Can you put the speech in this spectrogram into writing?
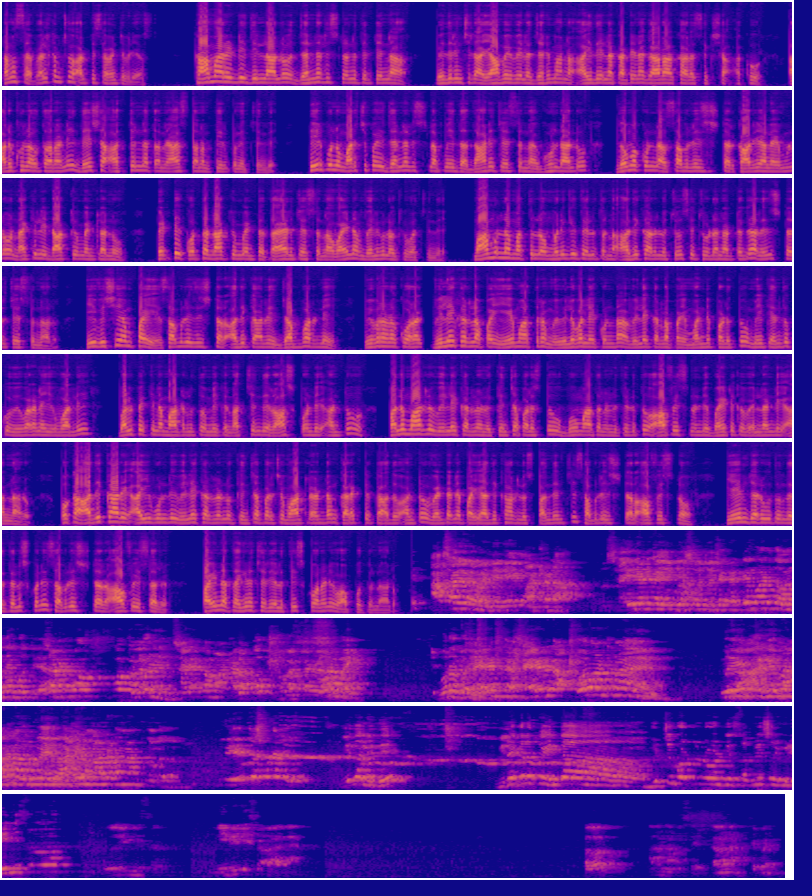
నమస్తే welcome to RP seventy videos Kamareddy జిల్లాలో జర్నలిస్టులను తిట్టిన బెదిరించిన యాభై వేల జరిమానా ఐదేళ్ళ కఠిన గారాకార శిక్షకు అర్హులవుతారని దేశ అత్యున్నత న్యాయస్థానం తీర్పునిచ్చింది. తీర్పును మర్చిపోయి జర్నలిస్టుల మీద దాడి చేస్తున్న గూండాలు దోమకొండ సబ్ రిజిస్టర్ కార్యాలయంలో నకిలీ డాక్యుమెంట్లను పెట్టి కొత్త డాక్యుమెంట్ తయారు చేస్తున్న వైనం వెలుగులోకి వచ్చింది. మామూళ్ళ మత్తులో మునిగి తేలుతున్న అధికారులు చూసి చూడనట్టుగా రిజిస్టర్ చేస్తున్నారు. ఈ విషయంపై సబ్ రిజిస్టర్ అధికారి జబ్బర్ని వివరణ కోర విలేకరులపై ఏమాత్రం విలువ లేకుండా విలేకరులపై మండిపడుతూ మీకెందుకు వివరణ ఇవ్వాలి? బల్పెక్కిన మాటలతో మీకు నచ్చింది రాసుకోండి అంటూ పలుమార్లు విలేకరులను కించపరుస్తూ భూమాతలను తిడుతూ ఆఫీస్ నుండి బయటకు వెళ్ళండి అన్నారు. ఒక అధికారి అయి ఉండి విలేకరులను కించపరిచి మాట్లాడడం కరెక్ట్ కాదు అంటూ వెంటనే పై అధికారులు స్పందించి సబ్ రిజిస్టర్ ఆఫీస్లో ఏం జరుగుతుందో తెలుసుకొని సబ్ రిజిస్టర్ ఆఫీసర్ పైన తగిన చర్యలు తీసుకోవాలని వాపోతున్నారు. నువ్వు సైలెంట్గా గా గా పో అంటున్నా నేను. నువ్వు ఏం? నువ్వు ఏం. గట్టిగా మాట్లాడమంటున్నావు కదా నువ్వు ఏం ఇది విలేకరులపై ఇంత విడిచి పడుతున్నటువంటి సర్వీస్ మీరు ఏం చేస్తున్నారు? హలో? ఆ, నమస్తే. అవునా చెప్పండి.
